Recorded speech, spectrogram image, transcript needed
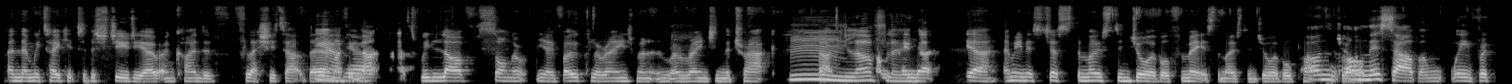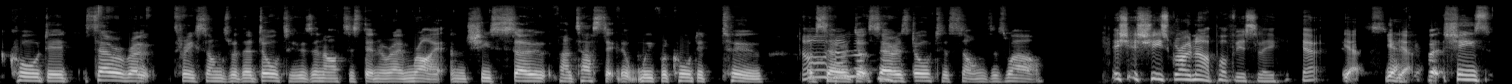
and then we take it to the studio and kind of flesh it out there. Yeah, and I think yeah. that, that's we love song, you know, vocal arrangement and arranging the track. Mm, that's lovely. That, yeah, I mean, it's just the most enjoyable for me. It's the most enjoyable part. On, on this album, we've recorded. Sara wrote three songs with her daughter, who's an artist in her own right, and she's so fantastic that we've recorded two oh, of Sara, Sara's daughter's songs as well. She's grown up, obviously. Yeah. Yes. Yeah. yeah. But she's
